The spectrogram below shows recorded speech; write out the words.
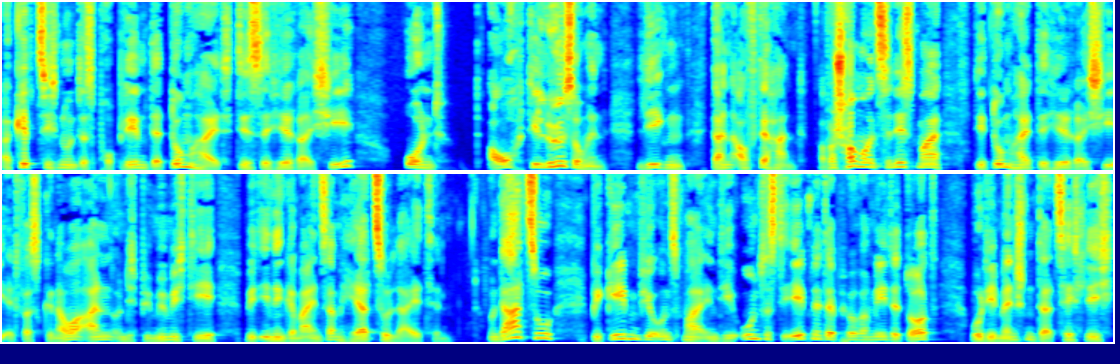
ergibt sich nun das Problem der Dummheit dieser Hierarchie und auch die Lösungen liegen dann auf der Hand. Aber schauen wir uns zunächst mal die Dummheit der Hierarchie etwas genauer an und ich bemühe mich, die mit Ihnen gemeinsam herzuleiten. Und dazu begeben wir uns mal in die unterste Ebene der Pyramide, dort, wo die Menschen tatsächlich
